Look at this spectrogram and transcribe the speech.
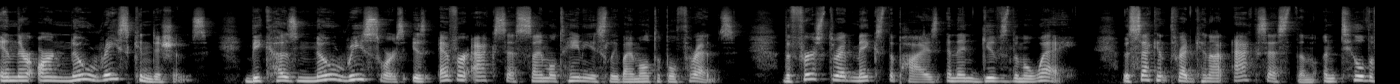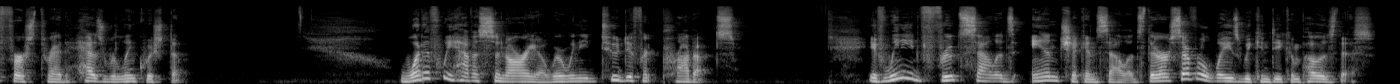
And there are no race conditions because no resource is ever accessed simultaneously by multiple threads. The first thread makes the pies and then gives them away. The second thread cannot access them until the first thread has relinquished them. What if we have a scenario where we need two different products? If we need fruit salads and chicken salads, there are several ways we can decompose this.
